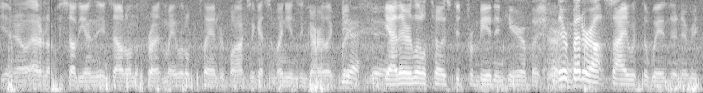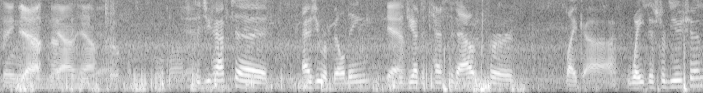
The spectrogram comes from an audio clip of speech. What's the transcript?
you know, I don't know if you saw the onions out on the front. in My little planter box. I got some onions and garlic. But Yeah, yeah, yeah. they're a little toasted from being in here, but Sure. they're better outside with the wind and everything. and Yeah, not- not yeah, the heat, yeah. So. Did you have to, as you were building, Yeah. did you have to test it out for like uh, weight distribution,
